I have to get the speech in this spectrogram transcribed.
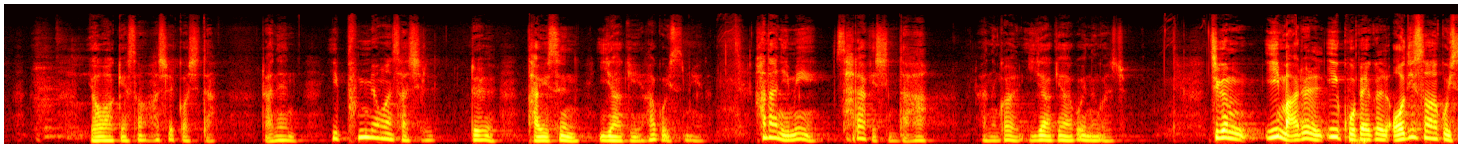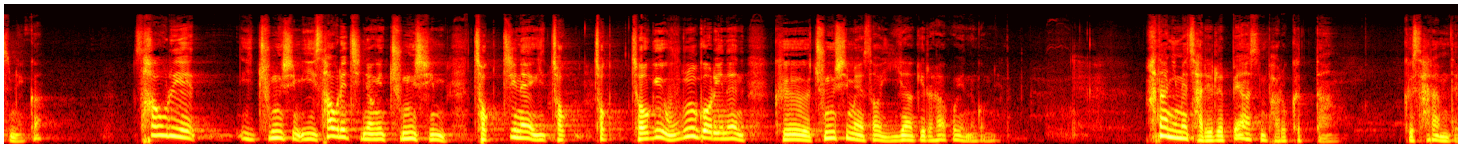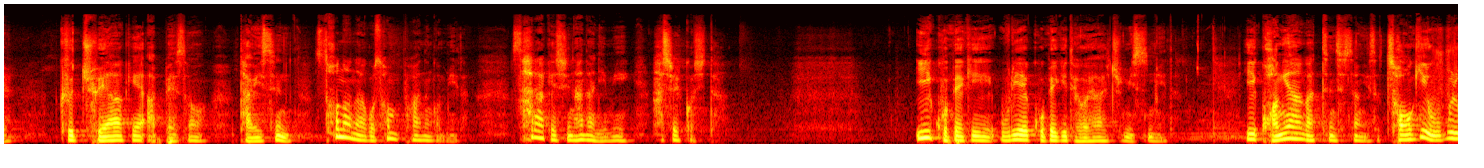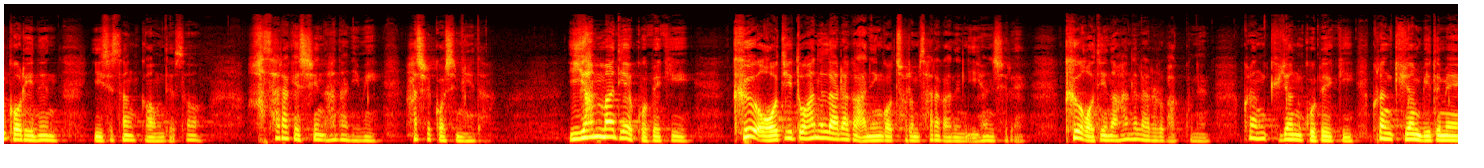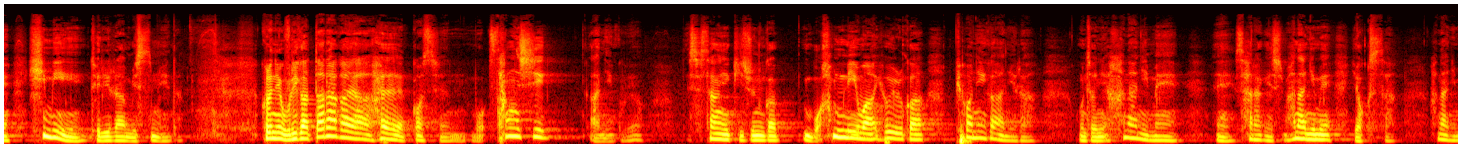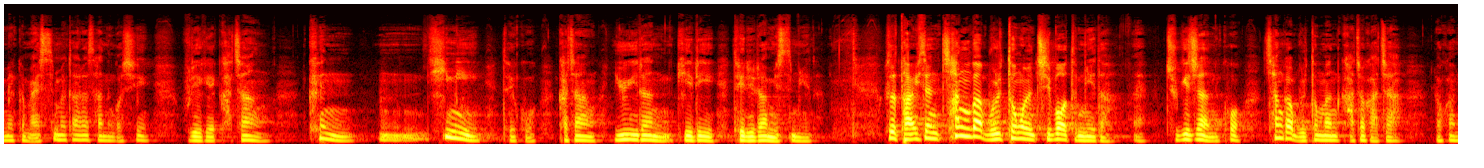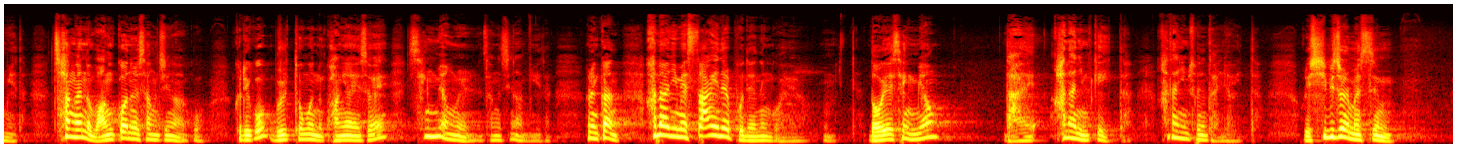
여호와께서 하실 것이다. 라는 이 분명한 사실을 다윗은 이야기하고 있습니다. 하나님이 살아계신다 라는 걸 이야기하고 있는 것이죠. 지금 이 말을, 이 고백을 어디서 하고 있습니까? 사울의 이 중심, 이 사울의 진영의 중심, 적진의 이 적, 적, 적이 우글거리는 그 중심에서 이야기를 하고 있는 겁니다. 하나님의 자리를 빼앗은 바로 그 땅, 그 사람들, 그 죄악의 앞에서 다윗은 선언하고 선포하는 겁니다. 살아계신 하나님이 하실 것이다. 이 고백이 우리의 고백이 되어야 할 줄 믿습니다. 이 광야 같은 세상에서 적이 우글거리는 이 세상 가운데서 살아계신 하나님이 하실 것입니다. 이 한마디의 고백이 그 어디도 하늘나라가 아닌 것처럼 살아가는 이 현실에 그 어디나 하늘나라로 바꾸는 그런 귀한 고백이 그런 귀한 믿음의 힘이 되리라 믿습니다. 그러니 우리가 따라가야 할 것은 뭐 상식 아니고요. 세상의 기준과 뭐 합리와 효율과 편의가 아니라 온전히 하나님의 예, 살아계심, 하나님의 역사, 하나님의 그 말씀을 따라 사는 것이 우리에게 가장 큰 음, 힘이 되고 가장 유일한 길이 되리라 믿습니다. 그래서 다윗은 창과 물통을 집어듭니다. 예, 죽이지 않고 창과 물통만 가져가자라고 합니다. 창은 왕권을 상징하고 그리고 물통은 광야에서의 생명을 상징합니다. 그러니까 하나님의 사인을 보내는 거예요. 음, 너의 생명 나의 하나님께 있다. 하나님 손에 달려 있다. 우리 12절 말씀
